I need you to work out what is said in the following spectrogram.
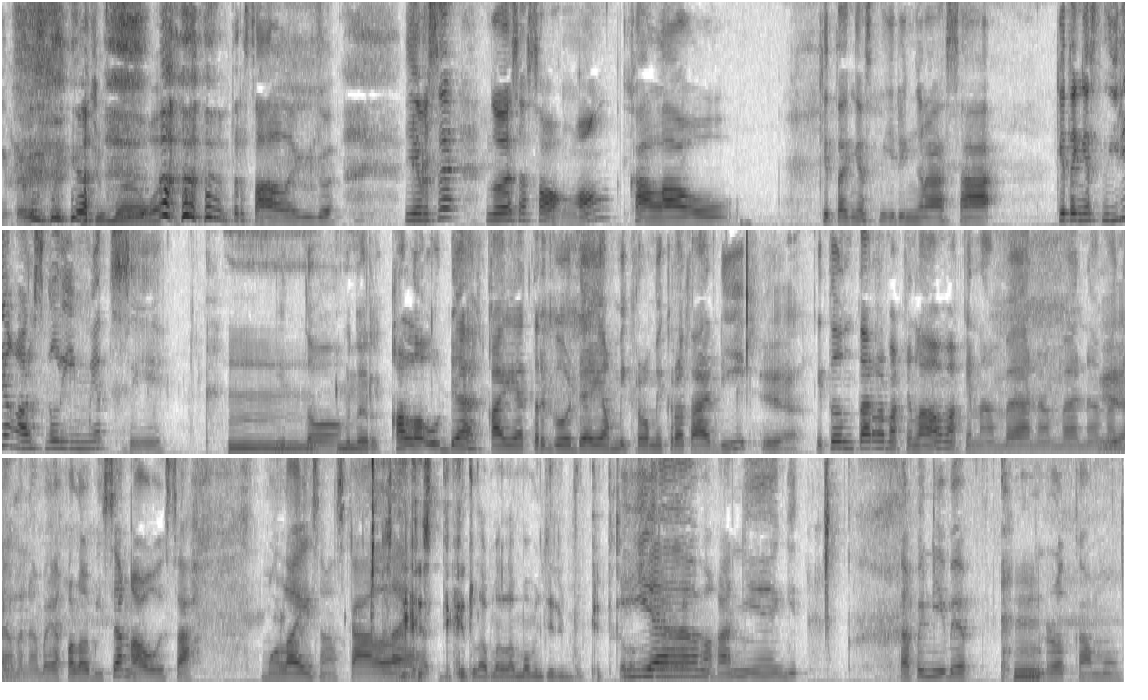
gitu. Jumawa. Tersalah lagi gue ya maksudnya nggak usah songong kalau kitanya sendiri ngerasa kitanya sendiri yang harus ngelimit sih. Hmm, gitu. bener. Kalau udah kayak tergoda yang mikro mikro tadi ya itu ntar makin lama makin nambah nambah nambah Iya. nambah nambah. Ya kalau bisa nggak usah mulai sama sekali. Sedikit sedikit lama-lama menjadi bukit kalau iya makanya gitu. Tapi nih beb Hmm. menurut kamu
